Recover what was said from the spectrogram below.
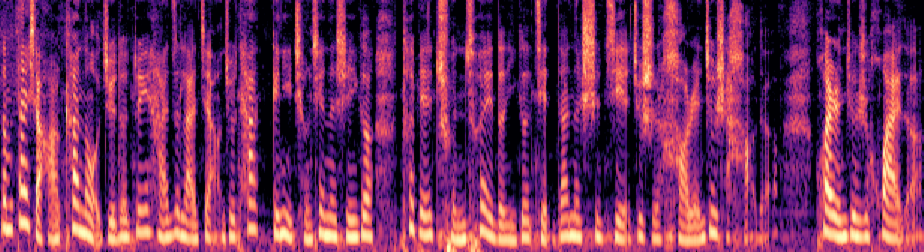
那么带小孩看呢？我觉得对于孩子来讲，就是他给你呈现的是一个特别纯粹的一个简单的世界，就是好人就是好的，坏人就是坏的。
